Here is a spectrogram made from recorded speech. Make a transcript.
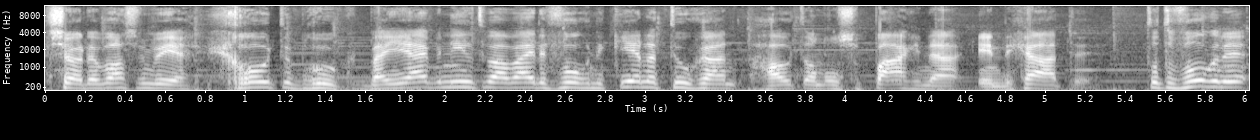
Zo, dat was hem weer. Grote broek. Ben jij benieuwd waar wij de volgende keer naartoe gaan? Houd dan onze pagina in de gaten. Tot de volgende!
